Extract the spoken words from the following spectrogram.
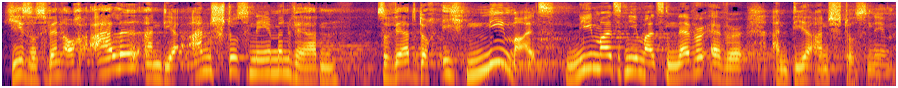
Jesus, wenn auch alle an dir Anstoß nehmen werden, so werde doch ich niemals, niemals, niemals, never ever an dir Anstoß nehmen.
